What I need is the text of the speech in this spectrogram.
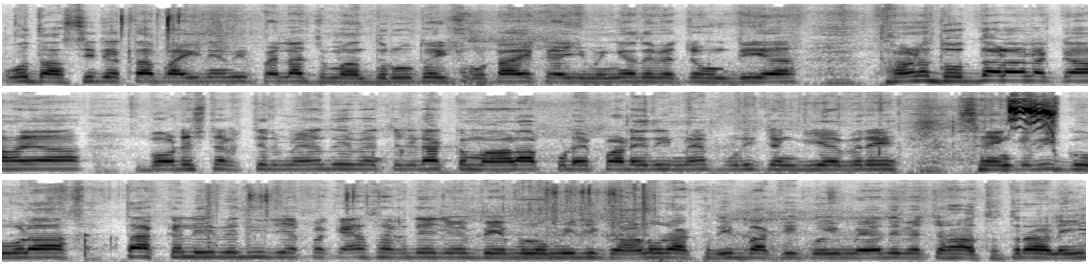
ਉਹ ਦੱਸ ਹੀ ਦਿੱਤਾ ਬਾਈ ਨੇ ਵੀ ਪਹਿਲਾਂ ਜਮਾਂਦਰੂ ਤੋਂ ਹੀ ਛੋਟਾ ਇੱਕ ਕਈ ਮਈਆਂ ਦੇ ਵਿੱਚ ਹੁੰਦੀ ਆ। ਥਣ ਦੁੱਧ ਵਾਲਾ ਲੱਗਾ ਹੋਇਆ ਬੋਡੀ ਸਟਰਕਚਰ ਮੈਂ ਦੇ ਵਿੱਚ ਜਿਹੜਾ ਕਮਾਲ ਆ, ਪੁੜੇ ਪਾੜੇ ਦੀ ਮੈਂ ਪੂਰੀ ਚੰਗੀ ਆ ਵੀਰੇ। ਸਿੰਘ ਵੀ ਗੋਲ ਆ, ਧੱਕ ਲੇਵੇ ਦੀ ਜੇ ਆਪਾਂ ਕਹਿ ਸਕਦੇ ਆ, ਜਿਵੇਂ ਬੇਮਲੂਮੀ ਦੀ ਗਾਂ ਨੂੰ ਰੱਖਦੀ, ਬਾਕੀ ਕੋਈ ਮੈਂ ਦੇ ਵਿੱਚ ਹੱਥ ਧਰਾ ਨਹੀਂ।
